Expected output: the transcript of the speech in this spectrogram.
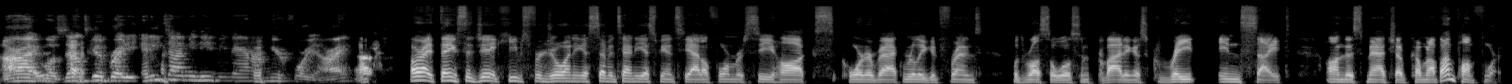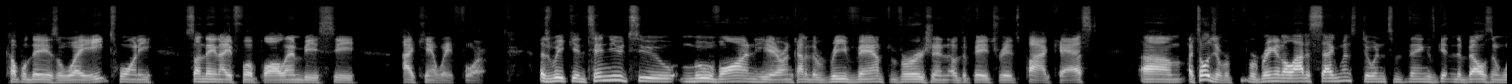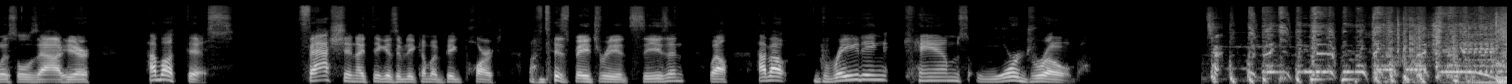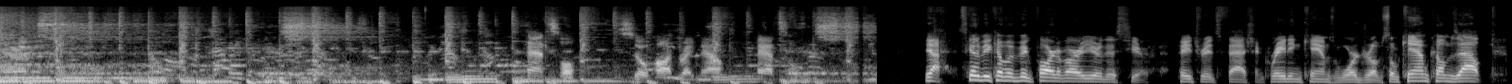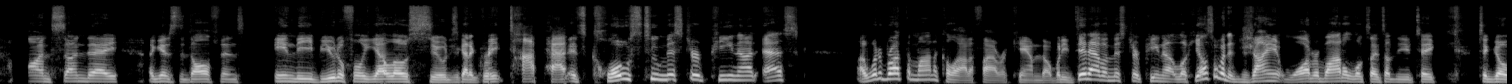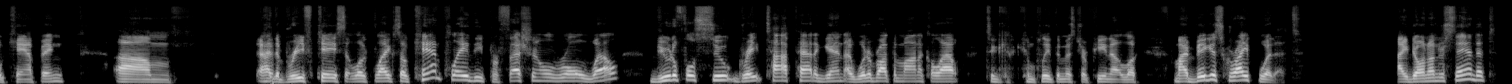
right. Well, sounds good, Brady. Anytime you need me, man, I'm here for you. All right. Uh, all right. Thanks to Jake Heaps for joining us. 710 ESPN Seattle, former Seahawks quarterback, really good friends with Russell Wilson, providing us great insight on this matchup coming up. I'm pumped for it. A couple days away, 820 Sunday Night Football, NBC. I can't wait for it. As we continue to move on here on kind of the revamped version of the Patriots podcast, um, I told you we're, we're bringing a lot of segments, doing some things, getting the bells and whistles out here. How about this? Fashion, I think, is going to become a big part of this Patriots season. Well, how about grading Cam's wardrobe? Hansel. So hot right now. Hansel. Yeah, it's going to become a big part of our year this year. Patriots fashion, grading Cam's wardrobe. So Cam comes out on Sunday against the Dolphins in the beautiful yellow suit. He's got a great top hat. It's close to Mr. Peanut esque. I would have brought the monocle out if I were Cam, though, but he did have a Mr. Peanut look. He also had a giant water bottle. Looks like something you take to go camping. Um, had the briefcase, it looked like. So Cam played the professional role well. Beautiful suit, great top hat. Again, I would have brought the monocle out to complete the Mr. Peanut look. My biggest gripe with it, I don't understand it.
